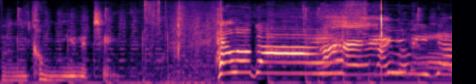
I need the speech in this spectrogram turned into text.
mm, community. Hello, guys. Hi, Malaysia.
